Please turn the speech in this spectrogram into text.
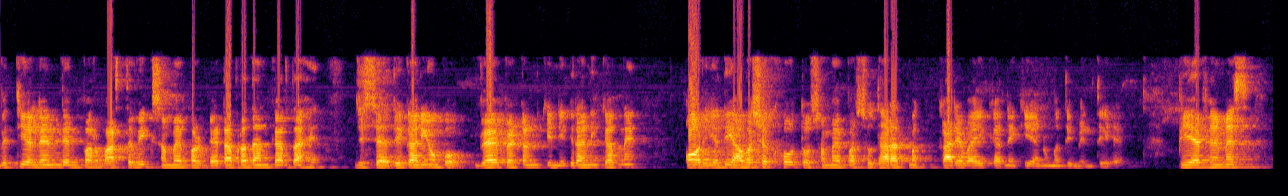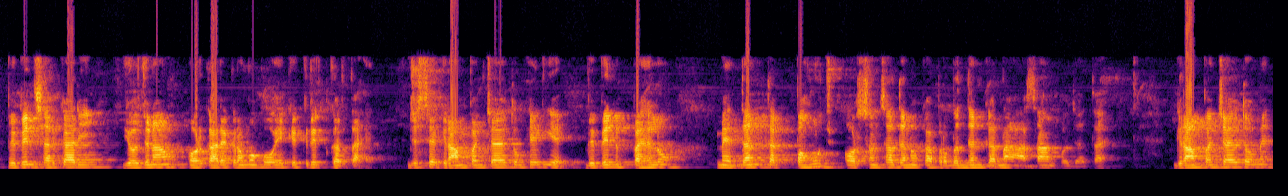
वित्तीय लेन देन पर वास्तविक समय पर डेटा प्रदान करता है, जिससे अधिकारियों को व्यय पैटर्न की निगरानी करने और यदि आवश्यक हो तो समय पर सुधारात्मक कार्यवाही करने की अनुमति मिलती है। पीएफएमएस विभिन्न सरकारी योजनाओं और कार्यक्रमों को एकीकृत करता है, जिससे ग्राम पंचायतों के लिए विभिन्न पहलों में धन तक पहुँच और संसाधनों का प्रबंधन करना आसान हो जाता है। ग्राम पंचायतों में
